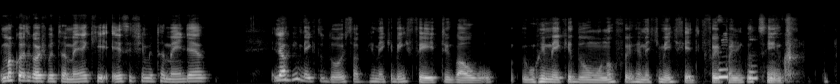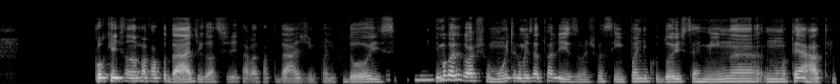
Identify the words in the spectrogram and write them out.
E uma coisa que eu gosto muito também é que esse filme também é ele é o remake do 2, só que o remake bem feito, igual o, o remake do 1 não foi o remake bem feito, que foi o Pânico 5. Porque eles estão na faculdade, igual você estava na faculdade em Pânico 2. Uhum. E uma coisa que eu gosto muito é como eles atualizam. Tipo assim, Pânico 2 termina no teatro,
